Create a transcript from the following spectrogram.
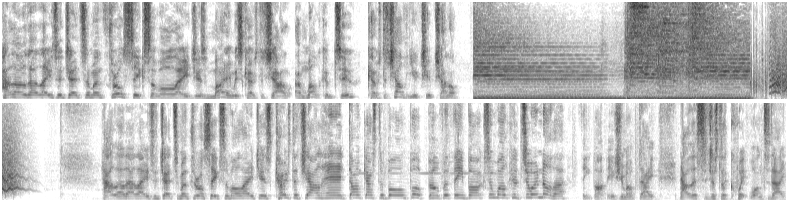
Hello there, ladies and gentlemen, thrill seekers of all ages. My name is Coaster Chall, and welcome to Coaster Chall, the YouTube channel. Hello there, ladies and gentlemen, thrill seekers of all ages. Coaster Chall here, Doncaster born, but built for theme parks, and welcome to another theme park newsroom update. Now, this is just a quick one today.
